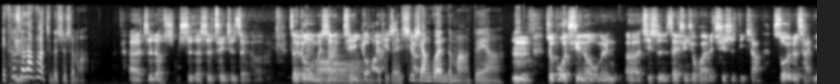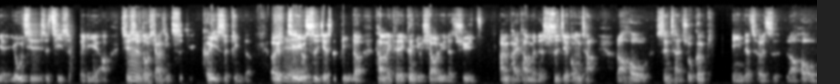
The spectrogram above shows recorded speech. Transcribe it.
诶，特斯拉化指的是什么？嗯、呃，指的指的是垂直整合。这跟我们上前一个话题是、哦、是相关的嘛？对呀、啊，嗯，就过去呢，我们呃，其实，在全球化的趋势底下，所有的产业，尤其是汽车业啊，其实都相信世界可以是平的，嗯、而借由世界是平的，他们可以更有效率的去安排他们的世界工厂，然后生产出更便宜的车子，然后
